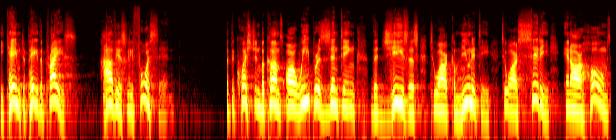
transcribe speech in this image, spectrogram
He came to pay the price, obviously, for sin. But the question becomes are we presenting the Jesus to our community, to our city, in our homes?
